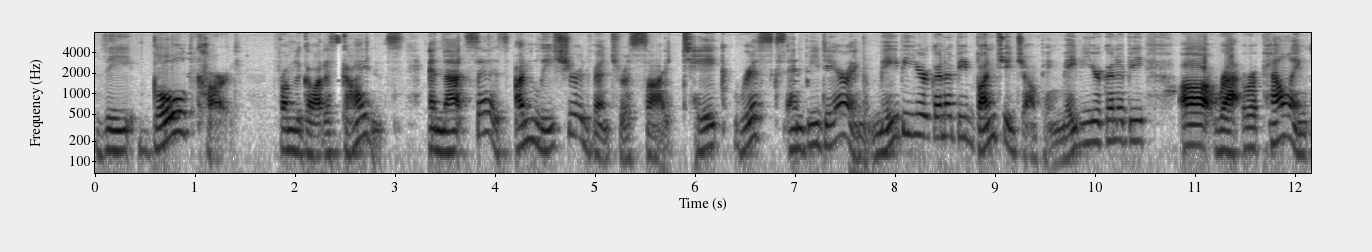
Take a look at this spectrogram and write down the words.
the bold card from the goddess guidance. And that says, unleash your adventurous side, take risks and be daring. Maybe you're going to be bungee jumping. Maybe you're going to be uh, rappelling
